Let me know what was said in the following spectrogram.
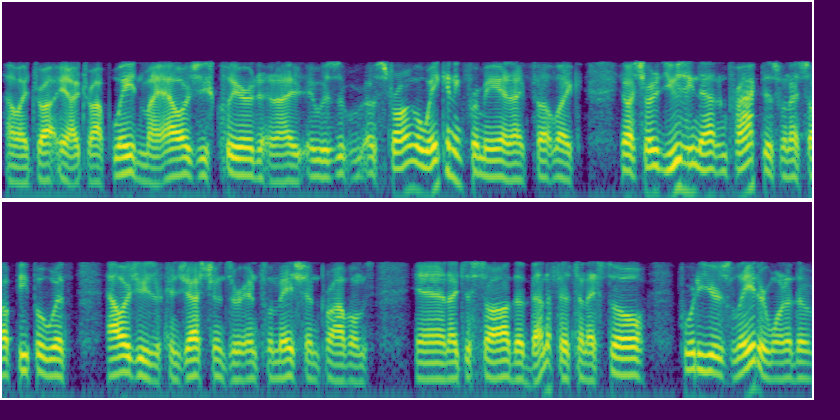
how I dropped you know, I dropped weight and my allergies cleared and I it was a, a strong awakening for me and I felt like you know I started using that in practice when I saw people with allergies or congestions or inflammation problems and I just saw the benefits and I still 40 years later one of the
